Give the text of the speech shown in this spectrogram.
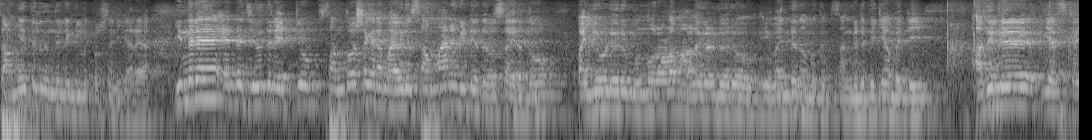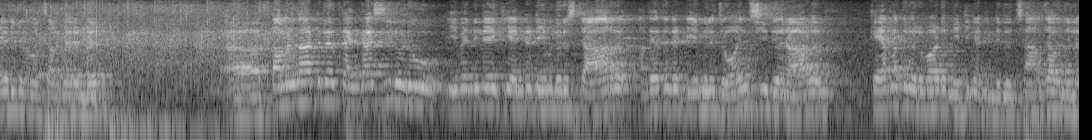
സമയത്തിൽ നിന്നില്ലെങ്കിൽ പ്രശ്നം എനിക്കറിയാം. ഇന്നലെ എന്റെ ജീവിതത്തിൽ ഏറ്റവും സന്തോഷകരമായ ഒരു സമ്മാനം കിട്ടിയ ദിവസമായിരുന്നു പയ്യോളി ഒരു മുന്നൂറോളം ആളുകളുടെ ഒരു ഇവന്റ് നമുക്ക് സംഘടിപ്പിക്കാൻ പറ്റി. അതിൽ യെസ് കൈയടിക്കുന്ന കുറച്ച് ആൾക്കാരുണ്ട്. തമിഴ്നാട്ടിലെ തെങ്കാശിയിൽ ഒരു ഇവന്റിലേക്ക് എന്റെ ടീമിൽ ഒരു സ്റ്റാർ അദ്ദേഹത്തിന്റെ ടീമിൽ ജോയിൻ ചെയ്ത ഒരാൾ കേരളത്തിൽ ഒരുപാട് മീറ്റിംഗ് അറ്റൻഡ് ചെയ്തു. ചാർജ് ആവുന്നില്ല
